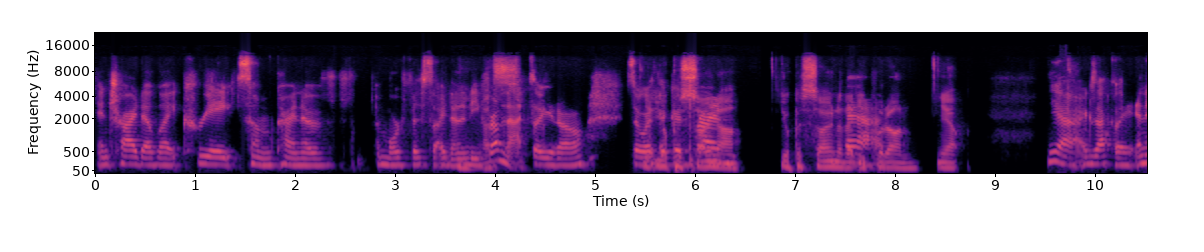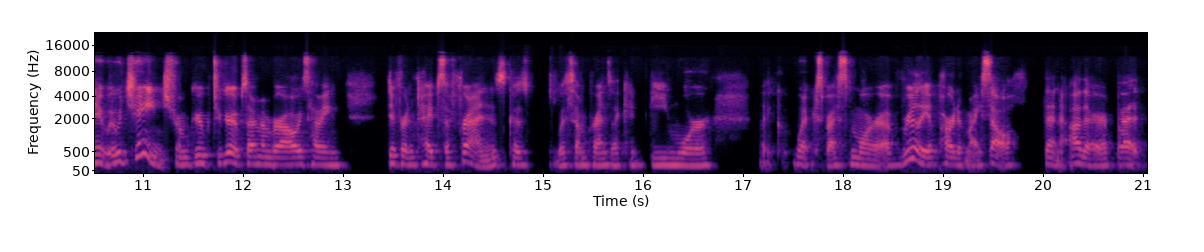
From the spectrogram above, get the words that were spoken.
and try to like create some kind of amorphous identity yes. from that. So, you know, so with your a good persona, friend, your persona yeah. that you put on. Yeah. Yeah, exactly. And it, it would change from group to group. So I remember always having different types of friends because with some friends I could be more like what express more of really a part of myself than other, but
